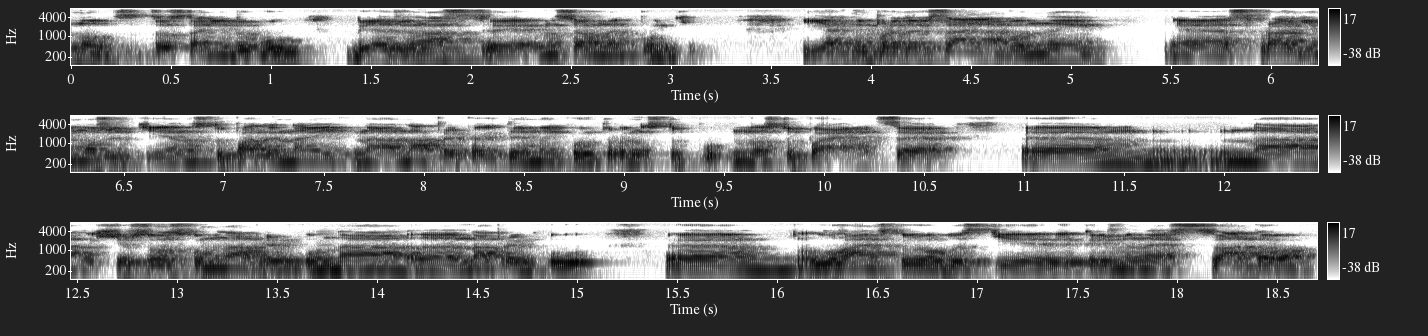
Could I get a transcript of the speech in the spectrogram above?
ну, за останню добу біля 12 населених пунктів. Як не парадоксально, вони справді можуть е, наступати навіть на напрямках, де ми контрнаступаємо. Це е, на Херсонському напрямку, на е, напрямку е, Луганської області, Кремінне Сатова.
